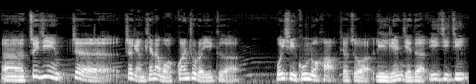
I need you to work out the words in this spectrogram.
呃，最近这这两天呢，我关注了一个微信公众号，叫做李连杰的壹基金。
